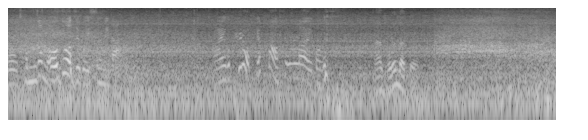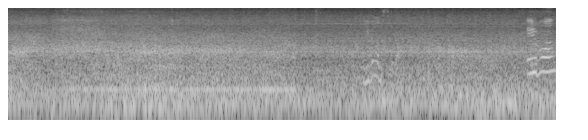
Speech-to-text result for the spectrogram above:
오, 점점 어두워지고 있습니다. 아, 이거 필요 없겠다, 솔라, 이거는. 아 모른다 또. 이분 남습니다. 1분?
